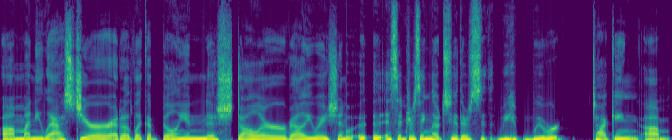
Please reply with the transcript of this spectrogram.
uh, money last year at a like a billion-ish dollar valuation. It's interesting though too. There's we we were talking um,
